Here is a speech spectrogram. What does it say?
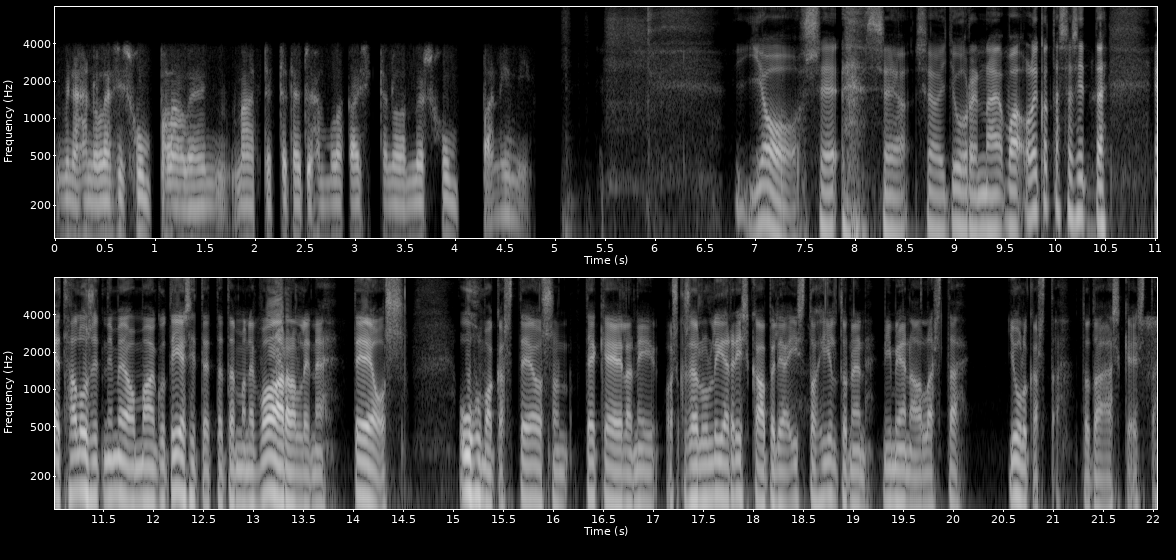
minähän olen siis humppalalle, niin mä ajattelin, että täytyyhän mulla kai sitten olla myös humppanimi. Joo, se, se, se on juuri näin. Vai oliko tässä sitten, että halusit nimenomaan, kun tiesit, että tämmöinen vaarallinen teos, uhmakas teos on tekeillä, niin olisiko se ollut liian riskaapelia Isto Hiltunen nimen alla sitä julkaista tuota äskeistä?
